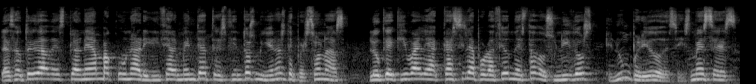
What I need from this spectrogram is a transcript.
Las autoridades planean vacunar inicialmente a 300 millones de personas, lo que equivale a casi la población de Estados Unidos en un periodo de seis meses.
